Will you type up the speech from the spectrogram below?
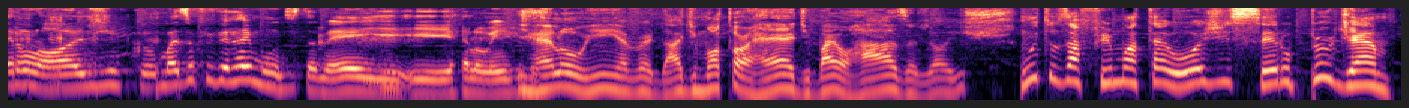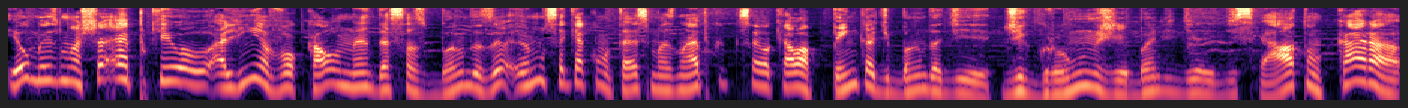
Iron, lógico, mas eu fui ver Raimundos também e, e Halloween. E Halloween, é verdade, Motorhead, Biohazard, ó, ixi. Muitos afirmam até hoje ser o Pure Jam. Eu mesmo achei, é porque eu- a linha vocal, né, dessas bandas, eu, eu não sei o que acontece, mas na época que saiu aquela penca de banda de, de grunge, banda de, de Seattle, cara,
